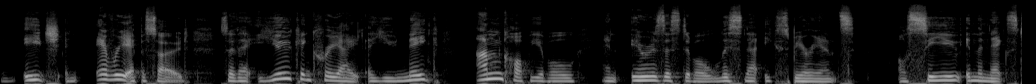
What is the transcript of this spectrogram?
in each and every episode so that you can create a unique, uncopyable, and irresistible listener experience. I'll see you in the next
